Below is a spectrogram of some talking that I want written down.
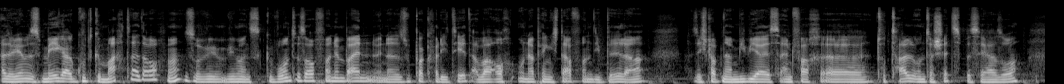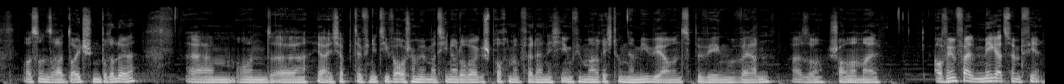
also die haben es mega gut gemacht halt auch, ne? so wie, wie man es gewohnt ist auch von den beiden, in einer super Qualität, aber auch unabhängig davon die Bilder. Also ich glaube, Namibia ist einfach äh, total unterschätzt bisher so, aus unserer deutschen Brille. Ähm, und äh, ja, ich habe definitiv auch schon mit Martina darüber gesprochen, ob wir da nicht irgendwie mal Richtung Namibia uns bewegen werden. Also schauen wir mal. Auf jeden Fall mega zu empfehlen.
